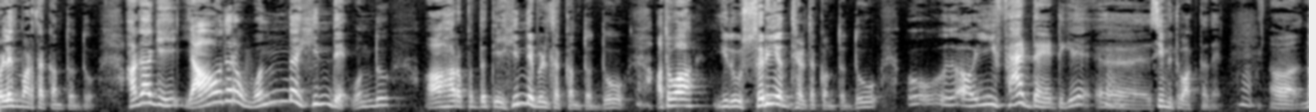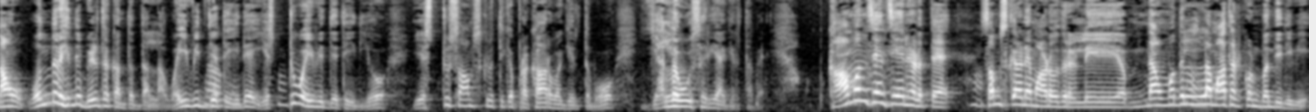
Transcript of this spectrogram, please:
ಒಳ್ಳೇದು ಮಾಡ್ತಕ್ಕಂಥದ್ದು. ಹಾಗಾಗಿ ಯಾವುದರ ಒಂದ ಹಿಂದೆ ಒಂದು ಆಹಾರ ಪದ್ಧತಿಯ ಹಿಂದೆ ಬೀಳ್ತಕ್ಕಂಥದ್ದು ಅಥವಾ ಇದು ಸರಿ ಅಂತ ಹೇಳ್ತಕ್ಕಂಥದ್ದು ಈ ಫ್ಯಾಟ್ ಡಯಟ್ಗೆ ಸೀಮಿತವಾಗ್ತದೆ. ನಾವು ಒಂದರ ಹಿಂದೆ ಬೀಳ್ತಕ್ಕಂಥದ್ದಲ್ಲ ವೈವಿಧ್ಯತೆ ಇದೆ ಎಷ್ಟು ವೈವಿಧ್ಯತೆ ಇದೆಯೋ ಎಷ್ಟು ಸಾಂಸ್ಕೃತಿಕ ಪ್ರಕಾರವಾಗಿರ್ತವೋ ಎಲ್ಲವೂ ಸರಿಯಾಗಿರ್ತವೆ. ಕಾಮನ್ ಸೆನ್ಸ್ ಏನು ಹೇಳುತ್ತೆ? ಸಂಸ್ಕರಣೆ ಮಾಡೋದ್ರಲ್ಲಿ ನಾವು ಮೊದಲೆಲ್ಲ ಮಾತಾಡ್ಕೊಂಡು ಬಂದಿದ್ದೀವಿ.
